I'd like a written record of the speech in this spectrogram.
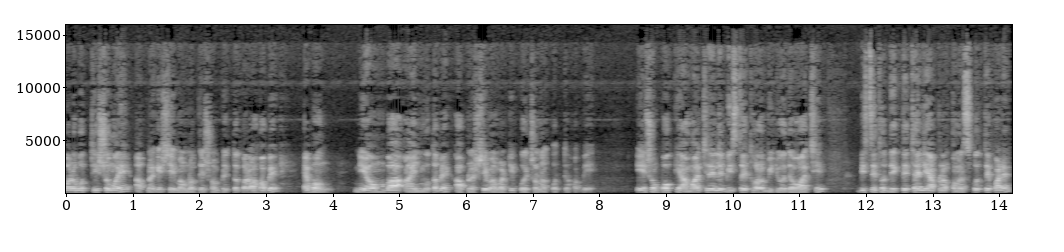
পরবর্তী সময়ে আপনাকে সেই মামলাতে সম্পৃক্ত করা হবে এবং নিয়ম বা আইন মোতাবেক আপনার সেই মামলাটি পরিচালনা করতে হবে। এ সম্পর্কে আমার চ্যানেলে বিস্তারিত ভিডিও দেওয়া আছে। বিস্তারিত দেখতে চাইলে আপনারা কমেন্টস করতে পারেন।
